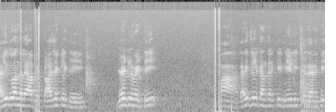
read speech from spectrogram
ఐదు వందల యాభై ప్రాజెక్టులకి గేట్లు పెట్టి మా రైతులకి అందరికీ నీళ్ళు ఇచ్చేదానికి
